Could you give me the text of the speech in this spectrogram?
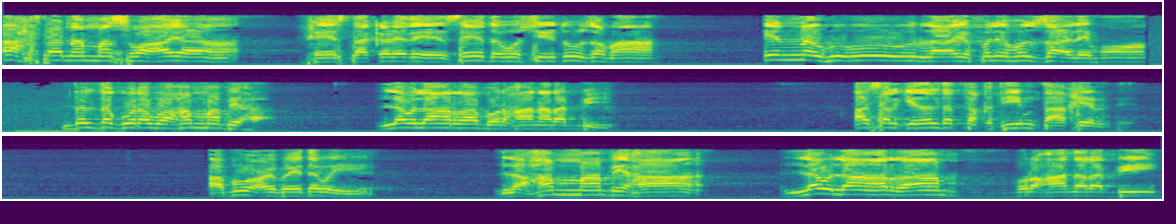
احسن مسوایا خيستا کړه دې زید وسیدو زما انه لا يفلح الظالمون دلته ګور وهم بها لولا رب برهان ربي اصل کې دلته تقدیم تاخير دی ابو عبیده وی لهم بها لولا رام برهان ربي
